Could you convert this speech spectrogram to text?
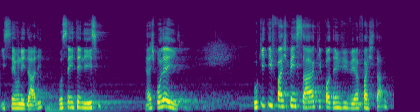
e sem unidade? Você entende isso? Responde aí. O que te faz pensar que podemos viver afastado?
